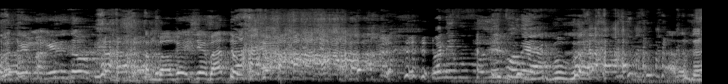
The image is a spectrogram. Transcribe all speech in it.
Gue terima gini tuh. Tembaga isinya batu. Oh nipu nipu lu ya. Ibu gua. Ada.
